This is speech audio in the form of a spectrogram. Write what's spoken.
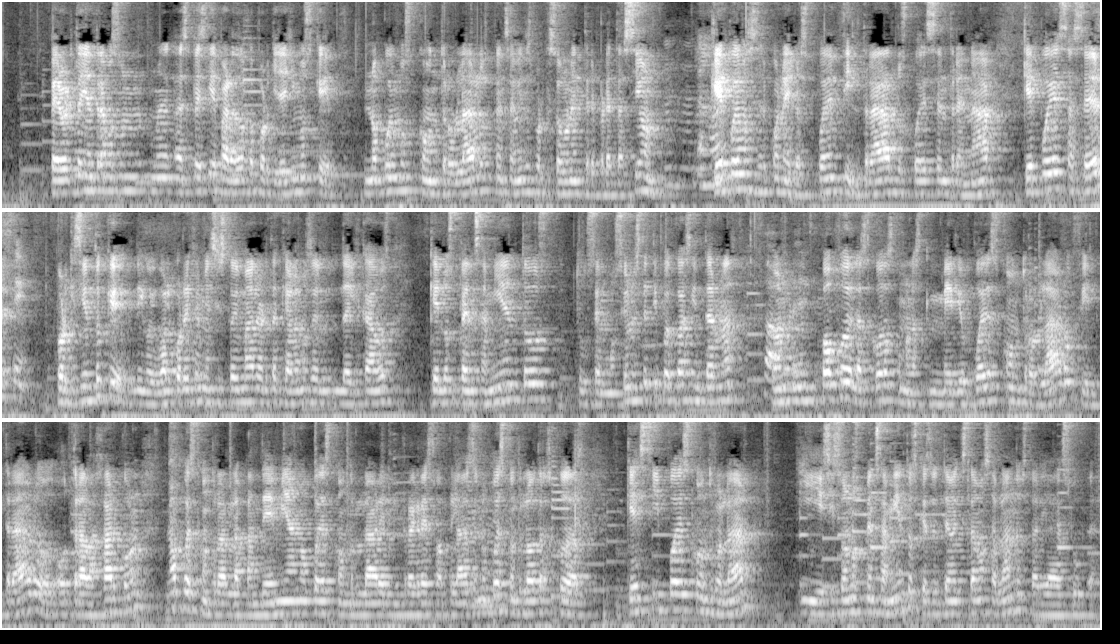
pero ahorita ya entramos en una especie de paradoja porque ya dijimos que no podemos controlar los pensamientos porque son una interpretación. Ujú. Ajá. ¿Qué podemos hacer con ellos? Pueden filtrar, los puedes entrenar. ¿Qué puedes hacer? Sí. Porque siento que, digo, igual corrígeme si estoy mal ahorita que hablamos del, del caos, que los pensamientos, tus emociones, este tipo de cosas internas son un poco de las cosas como las que medio puedes controlar o filtrar o, o trabajar con. No puedes controlar la pandemia, no puedes controlar el regreso a clase, no Ujú. puedes controlar otras cosas. que sí puedes controlar? Y si son los pensamientos, que es el tema que estamos hablando, estaría súper.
